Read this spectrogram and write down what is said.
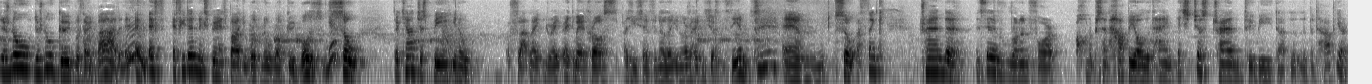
There's no there's no good without bad. If, if if you didn't experience bad, you wouldn't know what good was. Yeah. So there can't just be you know. Flat like right right the way across, as you said, vanilla. You know, everything's just the same. Um, so I think trying to instead of running for hundred percent happy all the time, it's just trying to be that little bit happier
